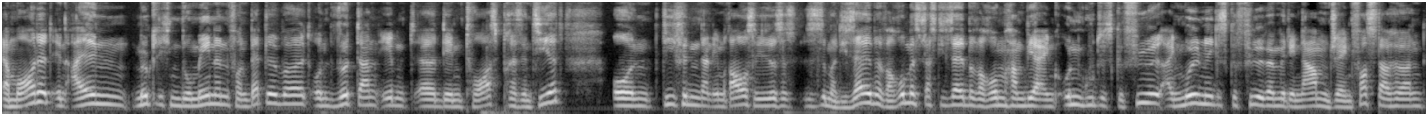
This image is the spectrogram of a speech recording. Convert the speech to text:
ermordet in allen möglichen Domänen von Battleworld und wird dann eben äh, den Tors präsentiert. Und die finden dann eben raus, es ist, ist, immer dieselbe. Warum ist das dieselbe? Warum haben wir ein ungutes Gefühl, ein mulmiges Gefühl, wenn wir den Namen Jane Foster hören?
